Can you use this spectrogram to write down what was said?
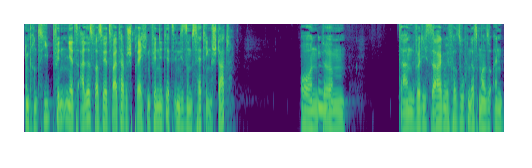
Im Prinzip finden jetzt alles, was wir jetzt weiter besprechen, findet jetzt in diesem Setting statt. Und mhm. ähm, dann würde ich sagen, wir versuchen das mal so ein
